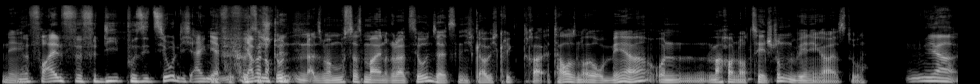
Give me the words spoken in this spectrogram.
nee. Ne? Vor allem für, für die Position, die ich eigentlich. Ja, für ich 40 habe noch Stunden. Also man muss das mal in Relation setzen. Ich glaube, ich krieg 1000 Euro mehr und mache auch noch 10 Stunden weniger als du. Ja,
